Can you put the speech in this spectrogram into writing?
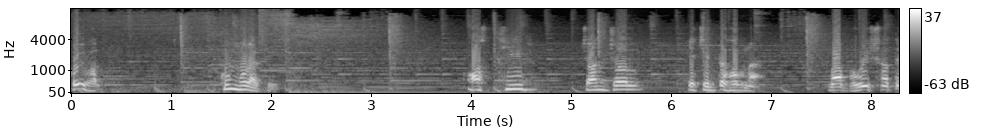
খুবই ভালো। কুম্ভ রাশি। অস্থির, চঞ্চল, এ চিন্তা ভাবনা। বা ভবিষ্যতে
